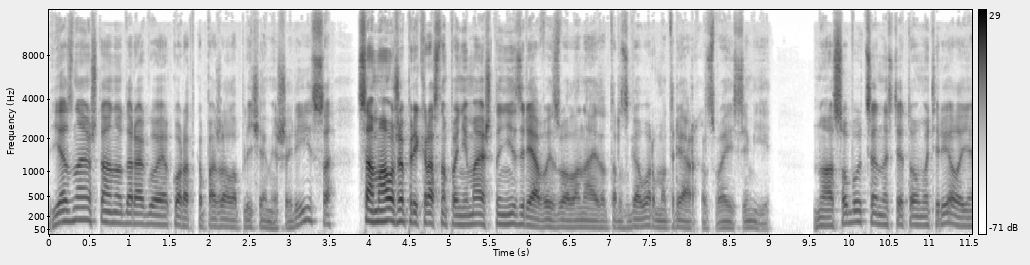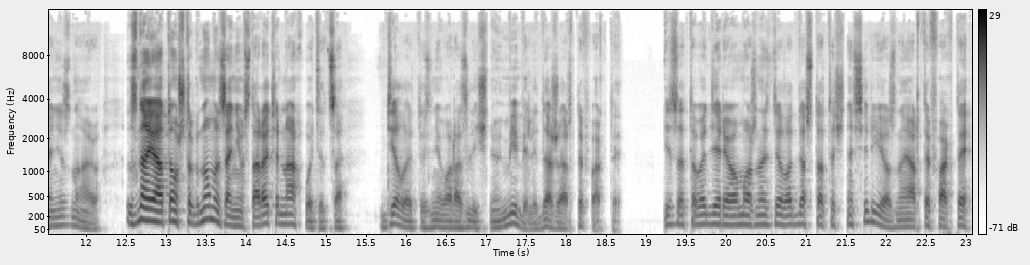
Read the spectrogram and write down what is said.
«Я знаю, что оно дорогое», — коротко пожала плечами Шерииса, сама уже прекрасно понимая, что не зря вызвала на этот разговор матриарха своей семьи. Но особую ценность этого материала я не знаю. Знаю о том, что гномы за ним старательно охотятся — делают из него различную мебель и даже артефакты. Из этого дерева можно сделать достаточно серьезные артефакты,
